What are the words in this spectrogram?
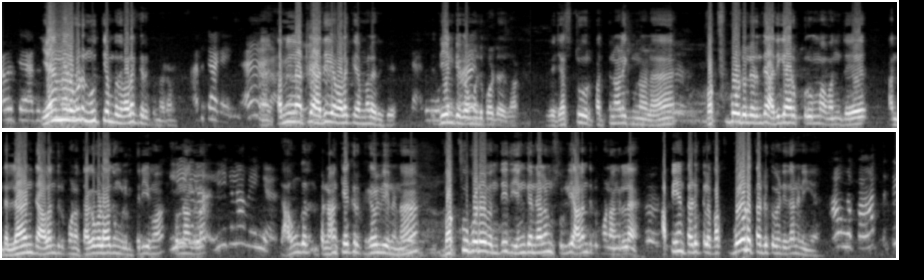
அவருக்கு அது என் மேல கூட நூத்தி ஐம்பது வழக்கு இருக்கு மேடம் அதுக்காக இல்ல. தமிழ்நாட்டிலே அதிக வழக்கு என் மேல இருக்கு. டிஎம்கே. கவர்மெண்ட் போட்டதுதான். இது ஜஸ்ட் ஒரு பத்து நாளைக்கு முன்னால வக்ஃப் போர்டுல இருந்து அதிகாரப்பூர்வமா வந்து அந்த லேண்ட் அளந்துட்டு போன தகவலாவது உங்களுக்கு தெரியுமா? சொன்னாங்களா? அவங்க இப்ப நான் கேக்குற கேள்வி என்னன்னா வக்ஃபு போர்டே வந்து இது எங்க நிலம்னு சொல்லி அளந்துட்டு போனாங்கல்ல அப்ப ஏன் தடுக்கல? வக்ஃப் போர்டை தடுக்க வேண்டியதானே நீங்க? அவங்க பார்த்துட்டு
